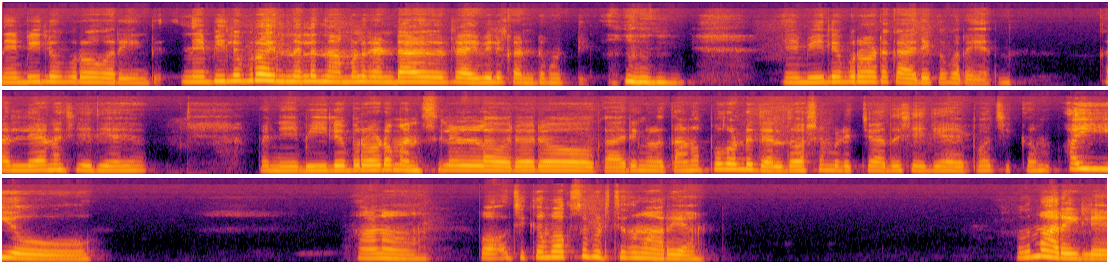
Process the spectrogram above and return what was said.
നബീലു ബ്രോ പറയുന്നുണ്ട്. നബീലു ബ്രോ ഇന്നലെ നമ്മൾ രണ്ടാൾ ലൈവിൽ കണ്ടുമുട്ടി. നബീലു ബ്രോയുടെ കാര്യമൊക്കെ പറയായിരുന്നു. കല്യാണം ശരിയായോ? അപ്പം നബീലു ബ്രോയുടെ മനസ്സിലുള്ള ഓരോരോ കാര്യങ്ങൾ തണുപ്പ് കൊണ്ട് ജലദോഷം പിടിച്ചു അത് ശരിയായപ്പോൾ ചിക്കൻ അയ്യോ. ആണോ? ചിക്കൻ ബോക്സ് പിടിച്ചത് മാറിയാ? അത് മാറിയില്ലേ?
